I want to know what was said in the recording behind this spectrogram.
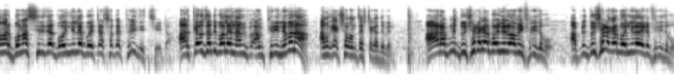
আমার বোনাস সিরিজের বই নিলে বইটার সাথে ফ্রি দিচ্ছি এটা। আর কেউ যদি বলেন আমি আমি ফ্রি নেব না আমাকে একশো পঞ্চাশ টাকা দেবেন। আর আপনি দুইশো টাকার বই নিলেও আমি ফ্রি দেবো। আপনি দুইশো টাকার বই নিলেও এটা ফ্রি দেবো।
